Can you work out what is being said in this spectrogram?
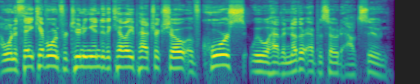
I want to thank everyone for tuning in to the Kelly Patrick Show. Of course, we will have another episode out soon.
